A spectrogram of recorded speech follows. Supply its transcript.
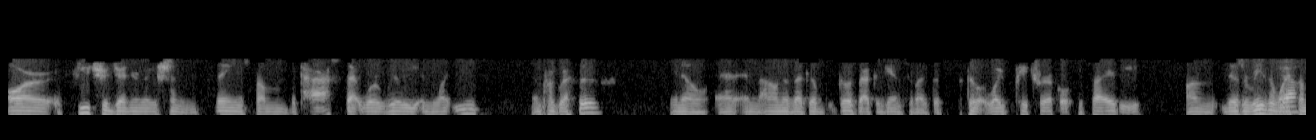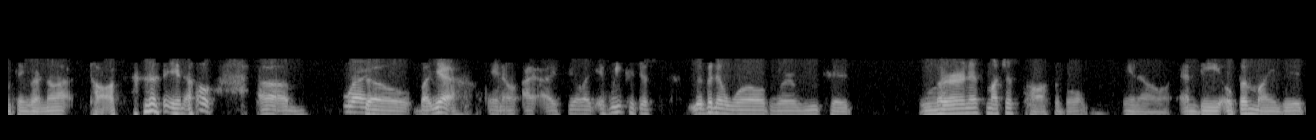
our future generations things from the past that were really enlightened and progressive. You know, and, and I don't know if that goes back again to like the, the white patriarchal society. Um, there's a reason why yeah. some things are not taught. you know, um, Right. So, but yeah, you know, I, I feel like if we could just live in a world where we could learn as much as possible, you know, and be open-minded,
